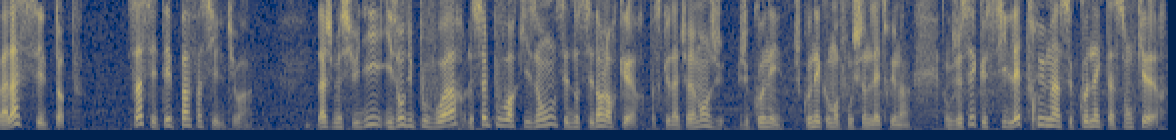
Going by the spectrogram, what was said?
ben là, c'est le top. Ça, c'était pas facile, tu vois. Là, je me suis dit, ils ont du pouvoir. Le seul pouvoir qu'ils ont, c'est dans leur cœur. Parce que naturellement, je, connais. Je connais comment fonctionne l'être humain. Donc, je sais que si l'être humain se connecte à son cœur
